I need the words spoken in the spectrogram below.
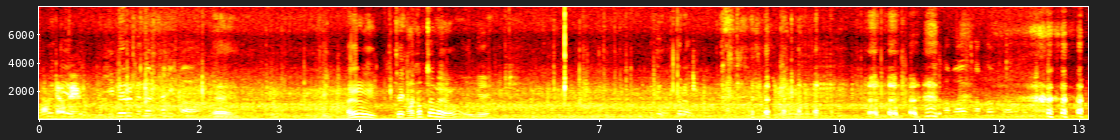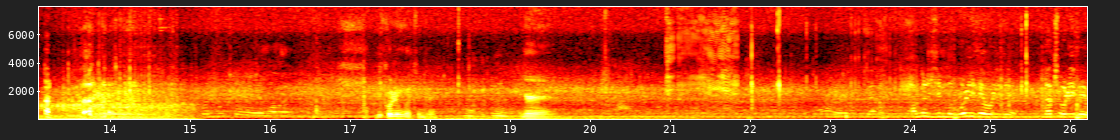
낚시하세요. 이별을 맨날 타니까 네. 아, 그리고 되게 가깝잖아요, 여기. 근데 없더라고. 가만 잠깐만 미콜린 같은데. 예. 안 걸리신 분 올리세요 올리세요 낚시 올리세요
